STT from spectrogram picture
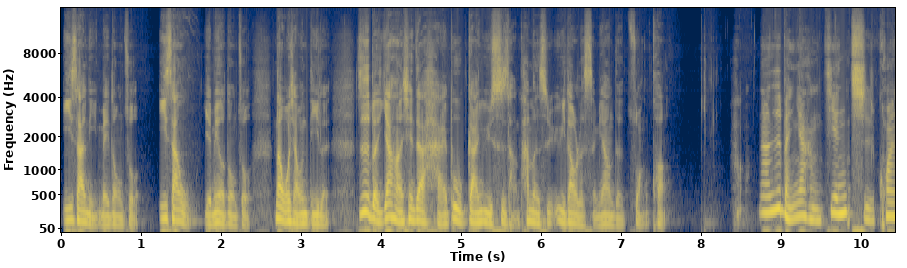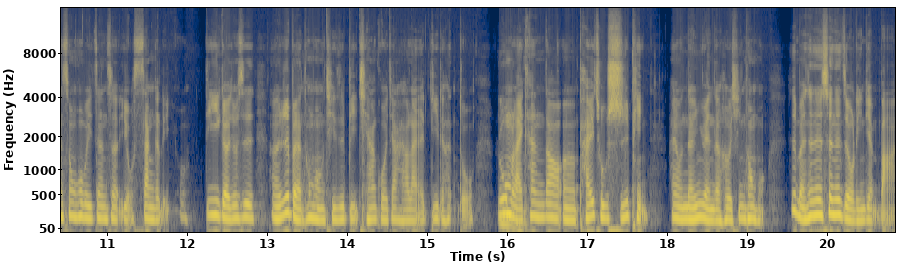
一三零没动作，一三五也没有动作。那我想问迪伦，日本央行现在还不干预市场，他们是遇到了什么样的状况？好，那日本央行坚持宽松货币政策有三个理由。第一个就是，呃，日本的通膨其实比其他国家还要来的低的很多。如果我们来看到，呃，排除食品。还有能源的核心通膨，日本甚至甚至只有零点八，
